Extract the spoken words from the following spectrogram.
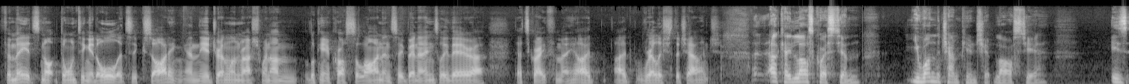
for me, it's not daunting at all. It's exciting. And the adrenaline rush when I'm looking across the line and see Ben Ainslie there, uh, that's great for me. I, I relish the challenge. Uh, okay, last question. You won the championship last year. Is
